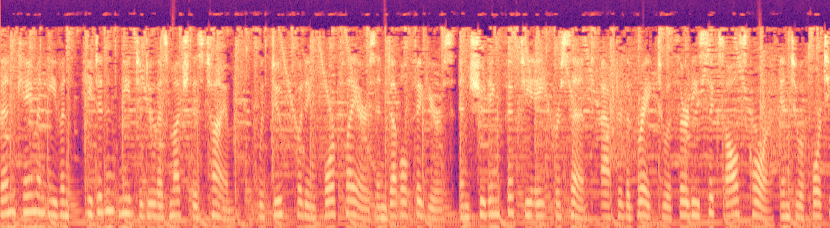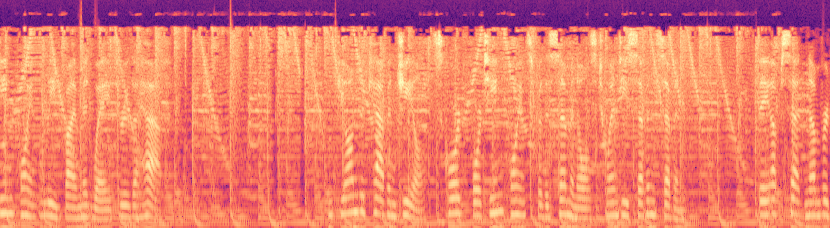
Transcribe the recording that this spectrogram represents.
Then came an even, he didn't need to do as much this time, with Duke putting four players in double figures and shooting 58% after the break to a 36 all score into a 14-point lead by midway through the half. Mfiondu Kabengele scored 14 points for the Seminoles 27-7 they upset numbered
